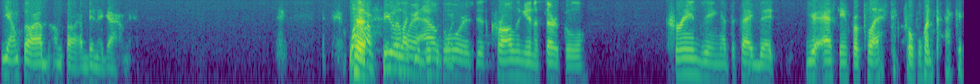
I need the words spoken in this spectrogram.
Yeah, I'm sorry. I'm, I'm sorry. I've been that guy on that. Why do I feel like Somewhere you're Al? Gore is just crawling in a circle, cringing at the fact that you're asking for plastic for one pack of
